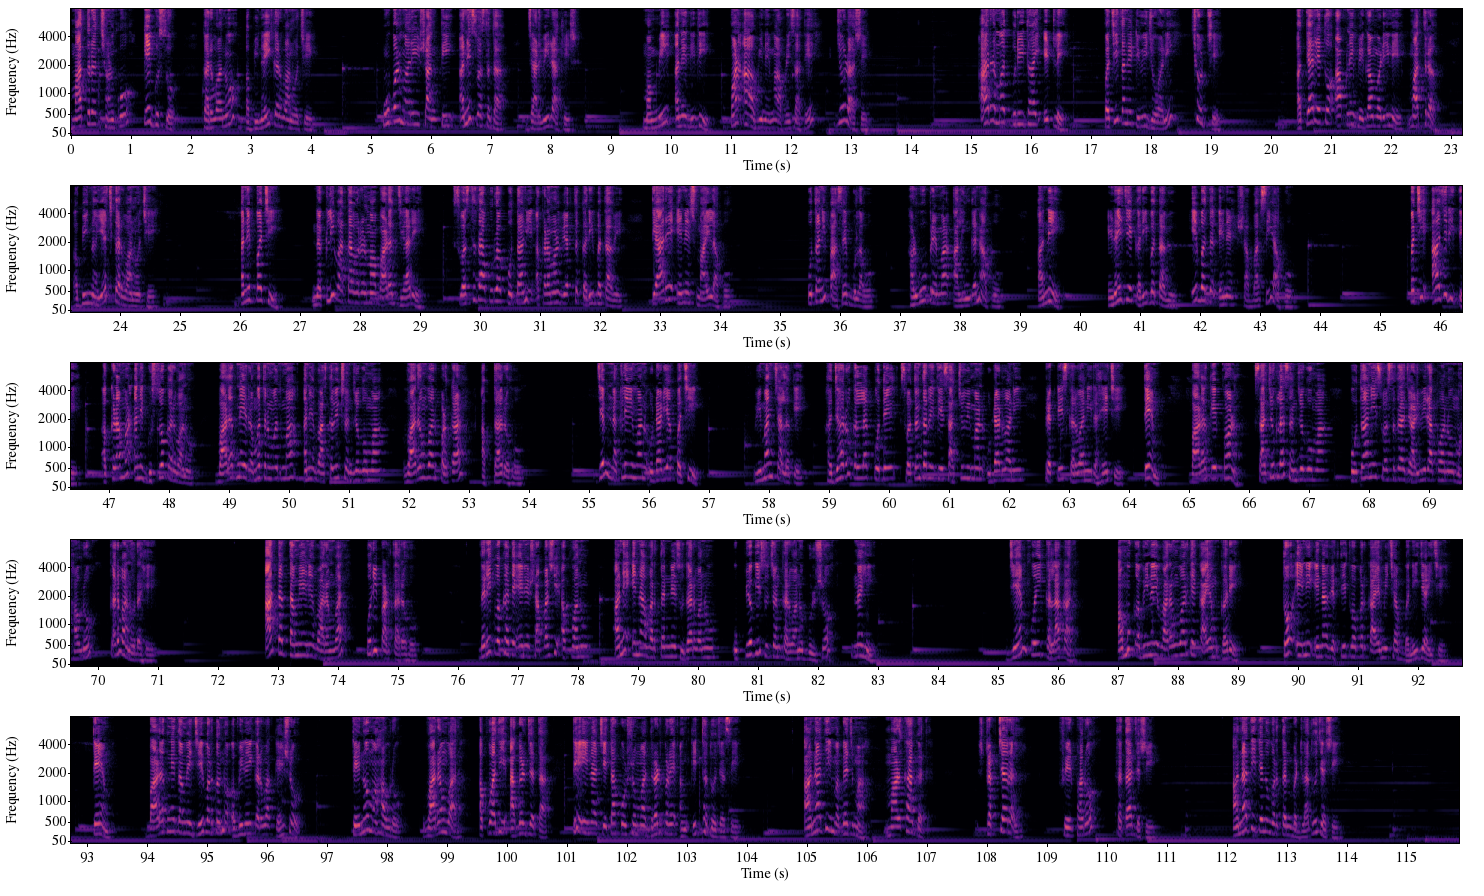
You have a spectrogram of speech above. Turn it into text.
માત્ર છણકો કે ગુસ્સો કરવાનો અભિનય કરવાનો છે. હું પણ મારી શાંતિ અને સ્વસ્થતા જાળવી રાખીશ. મમ્મી અને દીદી પણ આ અભિનયમાં આપણી સાથે જોડાશે. આ રમત પૂરી થાય એટલે પછી તને ટીવી જોવાની છૂટ છે. અત્યારે તો આપણે ભેગા મળીને માત્ર અભિનય જ કરવાનો છે. અને પછી નકલી વાતાવરણમાં બાળક જ્યારે સ્વસ્થતાપૂર્વક પોતાની અકળામણ વ્યક્ત કરી બતાવે, ત્યારે એને સ્માઇલ આપો. પોતાની પાસે બોલાવો. હળવું પ્રેમાળ આલિંગન આપો. અને એણે જે કરી બતાવ્યું, એ બદલ એને શાબાશી આપો. પછી આ જ રીતે અકળામણ અને ગુસ્સો કરવાનો, બાળકને રમત રમતમાં અને વાસ્તવિક સંજોગોમાં વારંવાર પડકાર આપતા રહો. જેમ નકલી વિમાન ઉડાડ્યા પછી, વિમાન ચાલકે હજારો કલાક પોતે સ્વતંત્ર રીતે સાચું વિમાન ઉડાડવાની પ્રેક્ટિસ કરવાની રહે છે, તેમ બાળકે પણ સાચુકલા સંજોગોમાં પોતાની સ્વસ્થતા જાળવી રાખવાનો મહાવરો કરવાનો રહે. આ તક તમે એને વારંવાર પૂરી પાડતા રહો. દરેક વખતે એને શાબાશી આપવાનું અને એના વર્તનને સુધારવાનું ઉપયોગી સૂચન કરવાનું ભૂલશો નહીં. જેમ કોઈ કલાકાર અમુક અભિનય વારંવાર કે કાયમ કરે, તો એની એના વ્યક્તિત્વ પર કાયમી છાપ બની જાય છે. તેમ બાળકને તમે જે વર્તનનો અભિનય કરવા કહેશો, તેનો મહાવરો વારંવાર આપવાથી આગળ જતા તે એના ચેતાકોષોમાં દ્રઢપણે અંકિત થતો જશે. આનાથી મગજમાં માળખાગત સ્ટ્રક્ચરલ ફેરફારો થતા જશે. આનાથી તેનું વર્તન બદલાતું જશે.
